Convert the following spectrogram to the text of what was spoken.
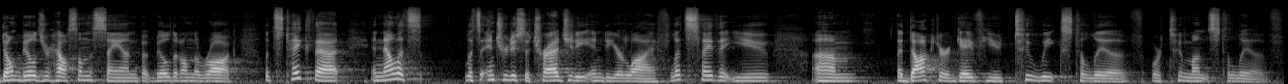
don't build your house on the sand, but build it on the rock. Let's take that, and now let's, let's introduce a tragedy into your life. Let's say that you, um, a doctor gave you two weeks to live or two months to live.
